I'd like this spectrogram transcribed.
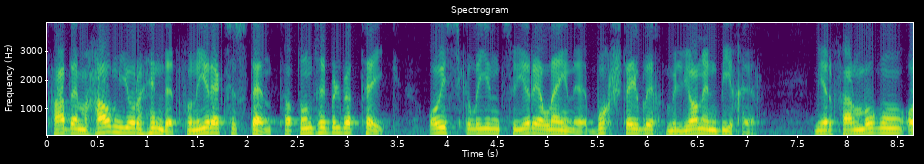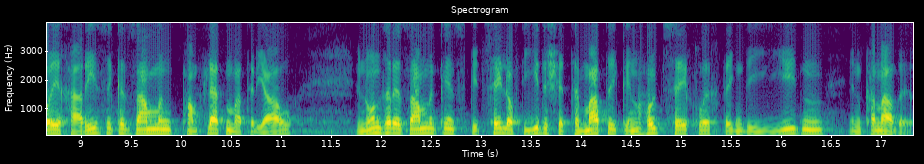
Vor dem halben Jahrhundert von ihrer Existenz hat unsere Bibliothek ausgeliehen zu ihrer Lehne buchstäblich Millionen Bücher. Wir vermogen euch eine riesige Sammlung Pamphlettenmaterial in unserer Sammlung speziell auf die jüdische Thematik und hauptsächlich wegen der Jüden in Kanada.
